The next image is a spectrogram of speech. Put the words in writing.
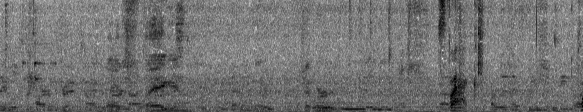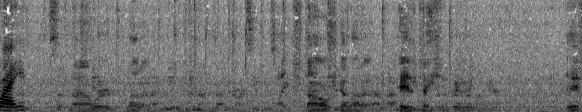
They look the part of the drag A tire. lot of slagging. What's that word? Slack. Play. Now we're a. Got a lot of hesitation to it. This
